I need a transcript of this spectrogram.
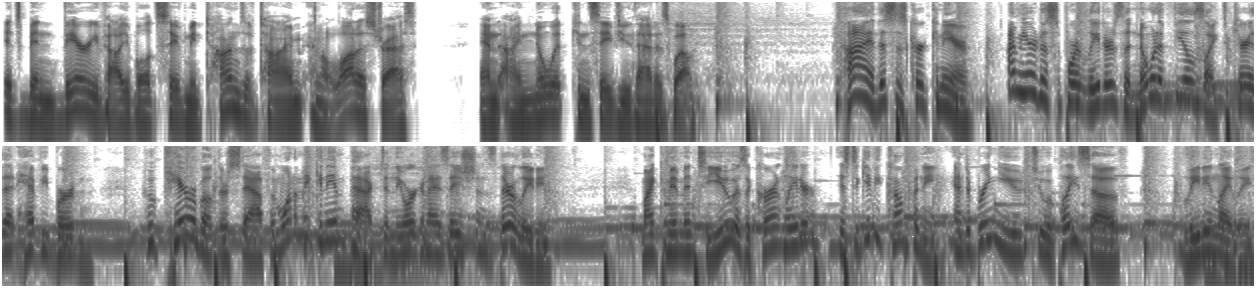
It's been very valuable. It saved me tons of time and a lot of stress. And I know it can save you that as well. Hi, this is Kurt Kinnear. I'm here to support leaders that know what it feels like to carry that heavy burden, who care about their staff and want to make an impact in the organizations they're leading. My commitment to you as a current leader is to give you company and to bring you to a place of leading lightly.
